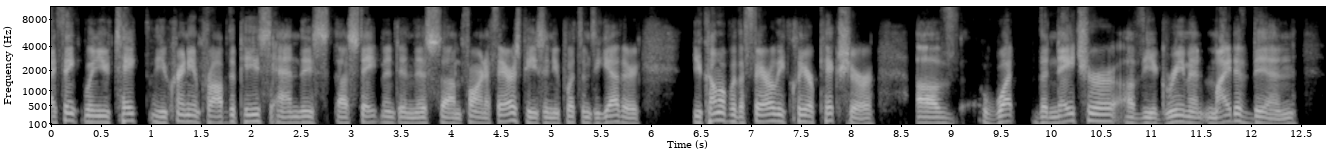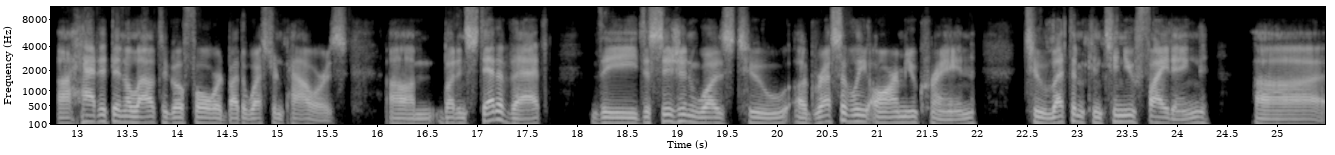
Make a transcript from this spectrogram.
I, think when you take the Ukrainian Pravda piece and this uh, statement in this um, foreign affairs piece and you put them together, you come up with a fairly clear picture of what the nature of the agreement might have been uh, had it been allowed to go forward by the Western powers. Um, but instead of that, the decision was to aggressively arm Ukraine, to let them continue fighting, uh,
